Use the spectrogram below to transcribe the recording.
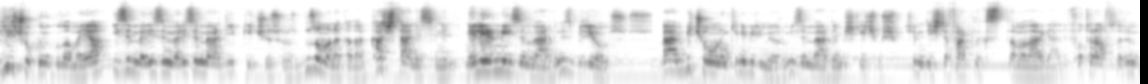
birçok uygulamaya izin ver, izin ver, izin ver deyip geçiyorsunuz. Bu zamana kadar kaç tanesinin nelerine izin verdiniz biliyor musunuz? Ben birçoğununkini bilmiyorum. İzin ver demiş geçmişim. Şimdi işte farklı kısıtlamalar geldi. Fotoğrafların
